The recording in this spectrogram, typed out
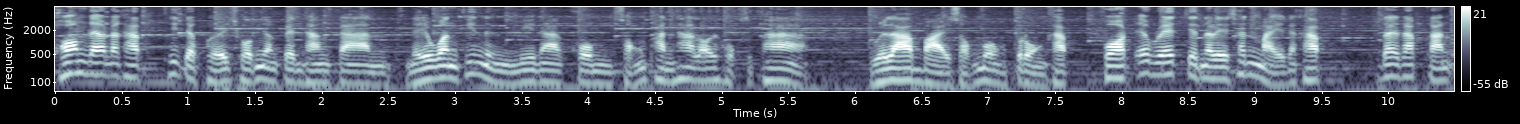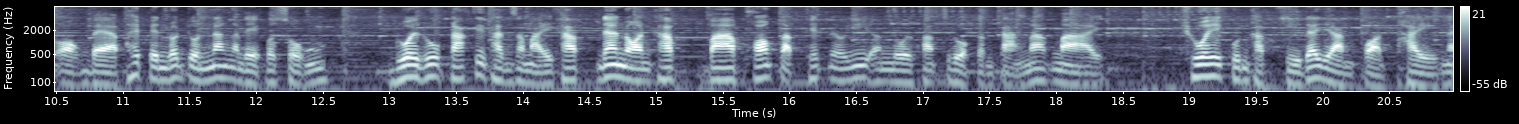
พร้อมแล้วนะครับ ที่จะเผยโฉมอย่างเป็นทางการ ในวันที่ 1 มีนาคม 2565 เวลาบ่าย 2 โมงตรงครับ Ford Everest Generation ใหม่นะครับได้รับการออกแบบให้เป็นรถยนต์นั่งอเนกประสงค์ด้วยรูปลักษณ์ที่ทันสมัยครับ แน่นอนครับ มาพร้อมกับเทคโนโลยีอำนวยความสะดวกต่างๆ มากมาย ช่วยให้คุณขับขี่ได้อย่างปลอดภัยใน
